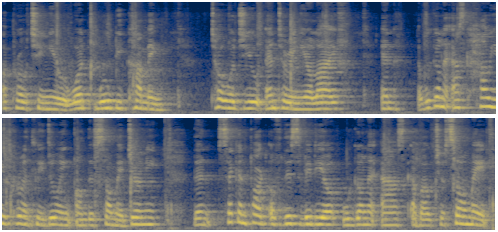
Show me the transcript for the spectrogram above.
approaching you, what will be coming towards you, entering your life. And we're going to ask how you're currently doing on this soulmate journey. Then second part of this video, we're going to ask about your soulmate.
